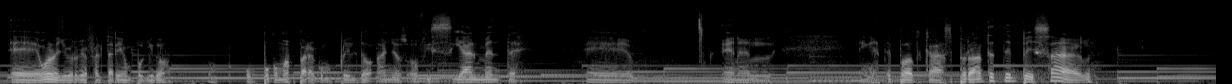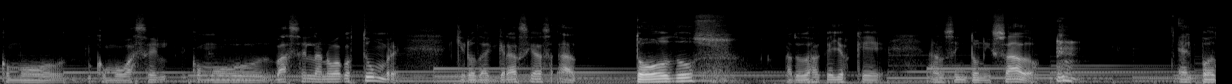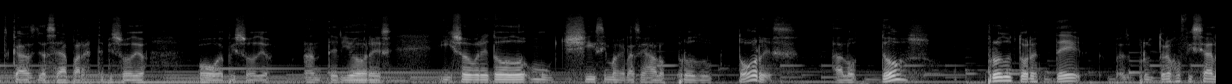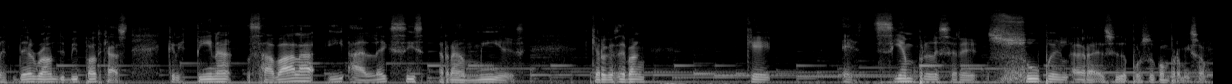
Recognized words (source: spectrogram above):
Eh, bueno, yo creo que faltaría un poquito. Un, poco más para cumplir dos años oficialmente. Eh, en el en este podcast. Pero antes de empezar, como, como, va a ser, como va a ser la nueva costumbre, quiero dar gracias a todos, a todos aquellos que han sintonizado el podcast, ya sea para este episodio o episodios anteriores. Y sobre todo, muchísimas gracias a los productores, a los dos productores de productores oficiales de Round the Beat Podcast, Cristina Zavala y Alexis Ramírez. Quiero que sepan que eh, siempre les seré súper agradecido por su compromiso.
